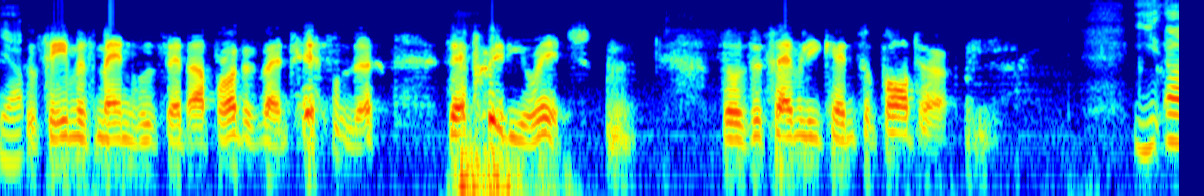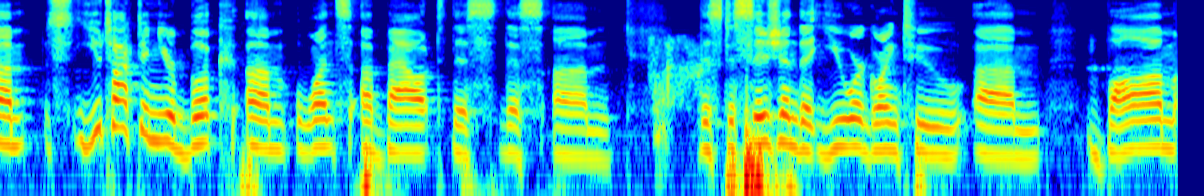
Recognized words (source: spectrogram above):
Yep. the famous men who set up Protestantism, they're pretty rich. So the family can support her. You, um, you talked in your book um, once about this this um, this decision that you were going to um, bomb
